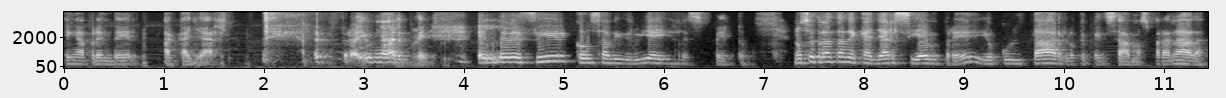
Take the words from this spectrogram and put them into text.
en aprender a callar. Pero hay un arte, el de decir con sabiduría y respeto. No se trata de callar siempre ¿eh? y ocultar lo que pensamos, para nada,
